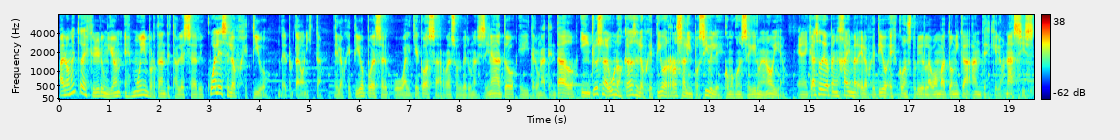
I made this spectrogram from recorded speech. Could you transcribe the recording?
Al momento de escribir un guion es muy importante establecer cuál es el objetivo del protagonista. El objetivo puede ser cualquier cosa, resolver un asesinato, evitar un atentado, incluso en algunos casos el objetivo roza lo imposible, como conseguir una novia. En el caso de Oppenheimer, el objetivo es construir la bomba atómica antes que los nazis.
